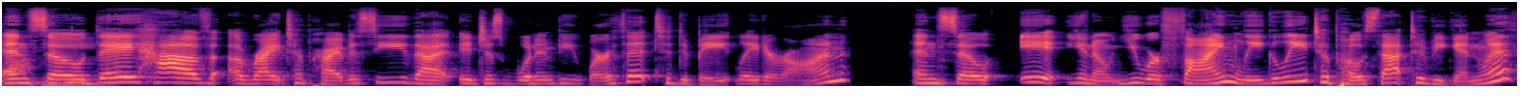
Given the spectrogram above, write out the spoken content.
And so they have a right to privacy that it just wouldn't be worth it to debate later on. And so it, you know, you were fine legally to post that to begin with.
